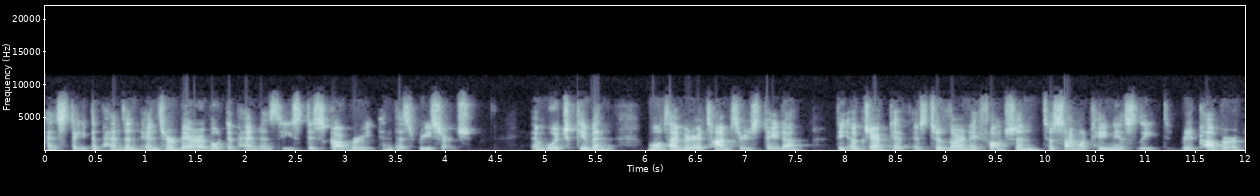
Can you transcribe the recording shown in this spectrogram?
and state-dependent intervariable dependencies discovery in this research, in which given multivariate time series data, the objective is to learn a function to simultaneously recover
